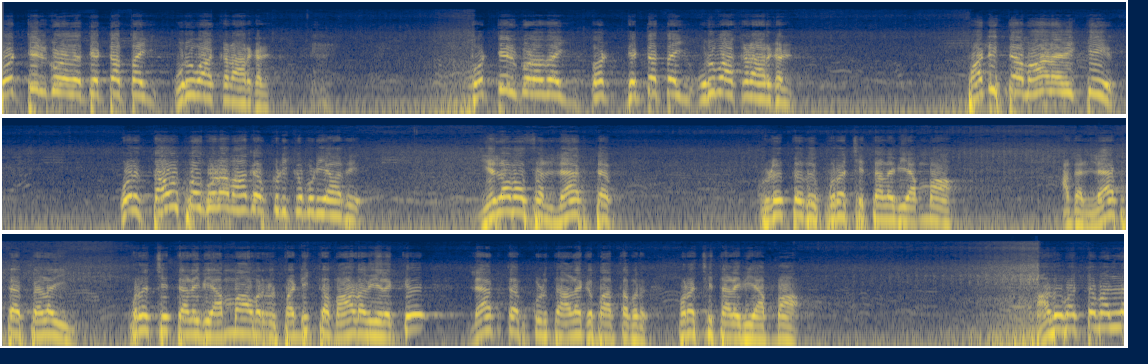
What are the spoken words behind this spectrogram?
தொட்டில் குழந்தை திட்டத்தை உருவாக்கினார்கள். தொட்டில் குழந்தை திட்டத்தை உருவாக்கினார்கள். படித்த மாணவிக்கு ஒரு தவுப்பு கூட வாங்க குடிக்க முடியாது. இலவச லேப்டாப் கொடுத்தது புரட்சி தலைவி அம்மா. அந்த லேப்டாப் விலை புரட்சி தலைவி அம்மா அவர்கள் படித்த மாணவிகளுக்கு லேப்டாப் கொடுத்து அழகு பார்த்தவர் புரட்சி தலைவி அம்மா. அது மட்டுமல்ல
